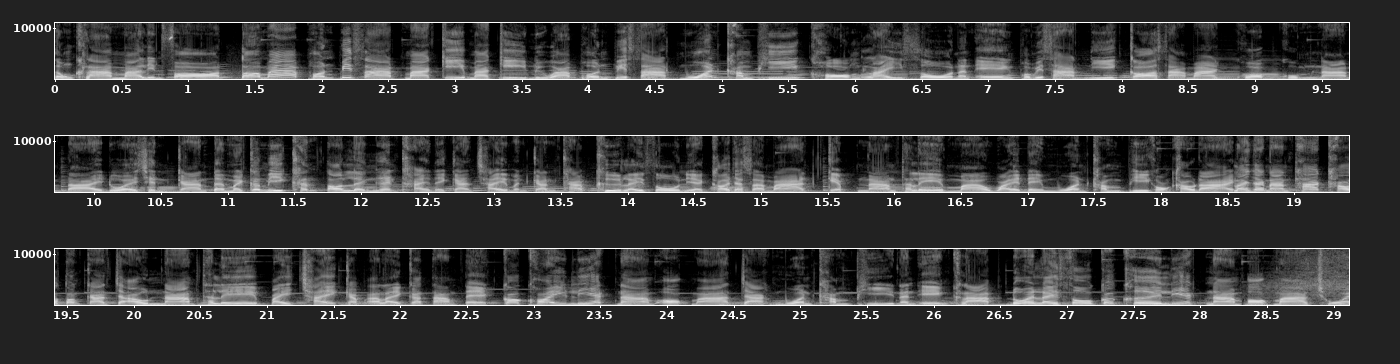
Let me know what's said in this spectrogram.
สงครามมารินฟอร์ด ต่อมาผลปีศาจมากิมากิหรือว่าผลปีศาจม้วนคัมภีร์ของไลโซนั่นเองผลปีศาจนี้ก็สามารถควบคุมน้ำได้ด้วยเช่นกัน แต่มันก็มีขั้นตอนและเงื่อนไขในการใช้เหมือนกันครับ คือไลโซเนี่ยเขาจะสามารถเก็บน้ำทะเลมาไว้ในม้วนคัมภีร์ของเขาได้ หลังจากนั้นถ้าเขาต้องการจะเอาน้ำทะเลไปใช้กับอะไรก็ตามแต่ก็ค่อยเรียกน้ำออกมาจากม้วนคัมภีร์นั่นเองครับ โดยไลโซก็เคยเรียกน้ำออกมาช่วย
